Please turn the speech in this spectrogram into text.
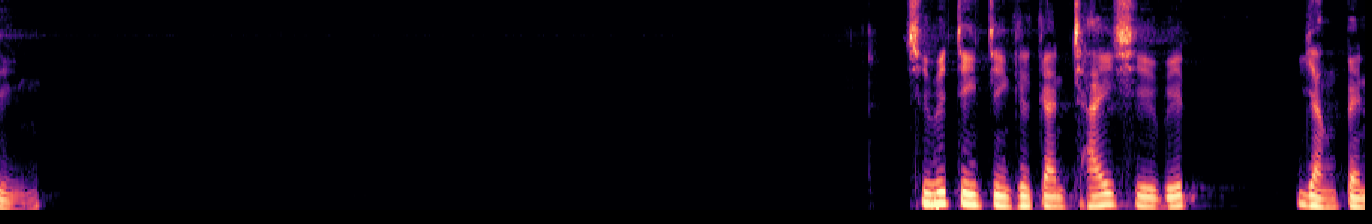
ริง ๆชีวิตจริง ๆ คือการใช้ชีวิตอย่างเป็น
